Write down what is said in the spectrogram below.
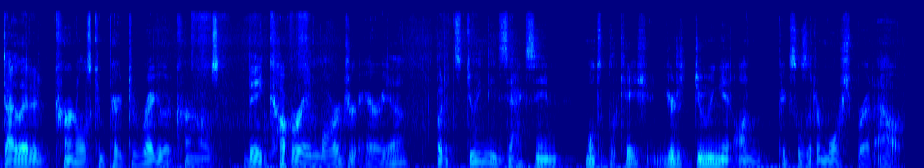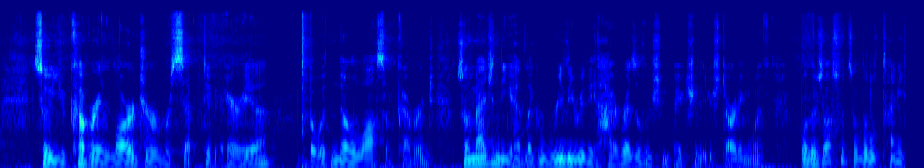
dilated kernels compared to regular kernels, they cover a larger area but it's doing the exact same multiplication. You're just doing it on pixels that are more spread out. So you cover a larger receptive area, but with no loss of coverage. So imagine that you had like really, really high resolution picture that you're starting with. Well, there's all sorts of little tiny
